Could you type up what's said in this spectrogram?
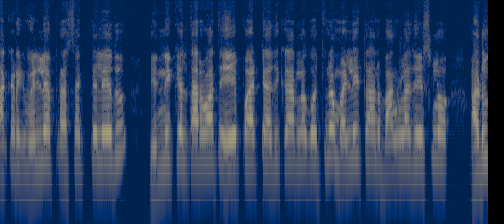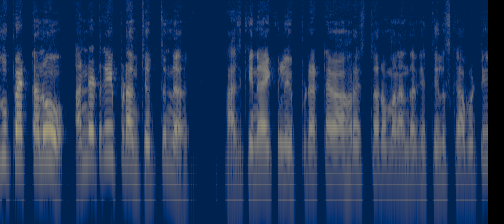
అక్కడికి వెళ్ళే ప్రసక్తి లేదు. ఎన్నికల తర్వాత ఏ పార్టీ అధికారంలోకి వచ్చినా మళ్ళీ తాను బంగ్లాదేశ్లో అడుగు పెట్టను అన్నట్టుగా ఇప్పుడు ఆమె చెప్తున్నారు. రాజకీయ నాయకులు ఎప్పుడు ఎట్లా వ్యవహరిస్తారో మనందరికీ తెలుసు కాబట్టి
